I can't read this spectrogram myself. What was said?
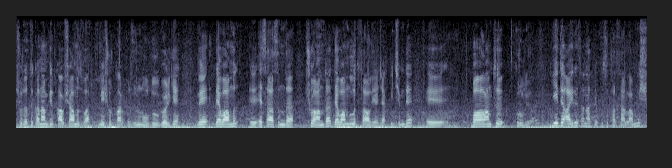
şurada tıkanan bir kavşağımız var. Meşhur karpuzcunun olduğu bölge ve devamı e, esasında şu anda devamlılık sağlayacak biçimde e, bağlantı kuruluyor. 7 ayrı sanat yapısı tasarlanmış.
